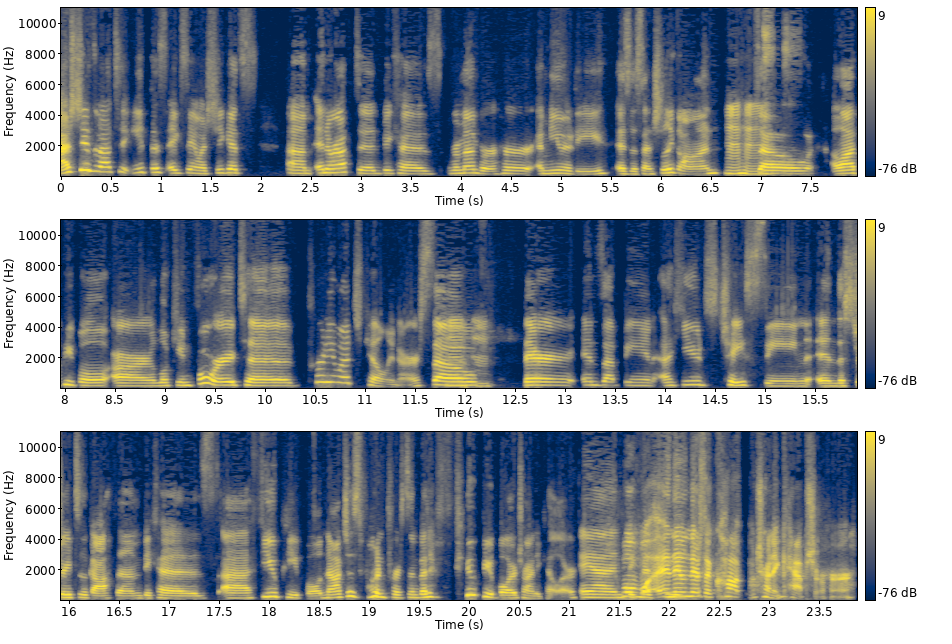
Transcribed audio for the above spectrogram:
as she's about to eat this egg sandwich, she gets um, interrupted because remember, her immunity is essentially gone. Mhm. So, a lot of people are looking forward to pretty much killing her. So, Mhm. there ends up being a huge chase scene in the streets of Gotham because a few people, not just one person, but a few people are trying to kill her. And Well, wha- and she- then there's a cop trying to capture her.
